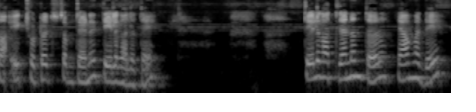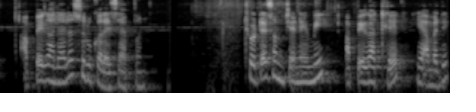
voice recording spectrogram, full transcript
चा एक छोटं चमच्याने तेल घालत आहे. तेल घातल्यानंतर त्यामध्ये आप्पे घालायला सुरू करायचं आहे आपण. छोट्या चमच्याने मी आप्पे घातलेत यामध्ये.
